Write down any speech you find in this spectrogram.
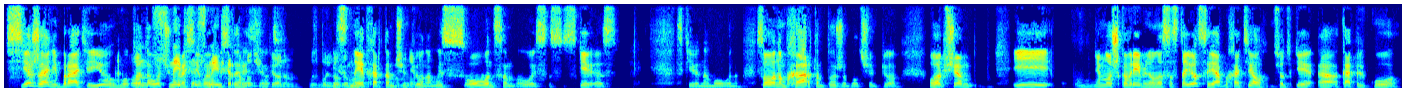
Все же они братья, и вот Он это очень Снейт, красиво. С Нейтхартом был чемпионом, с Бульдогом. И с Нейтхартом чемпионом, и с Оуэнсом, ой, с, с, с, с Кевином Оуэном. С Оуэном Хартом тоже был чемпион. В общем, и немножко времени у нас остается, я бы хотел все-таки э, капельку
